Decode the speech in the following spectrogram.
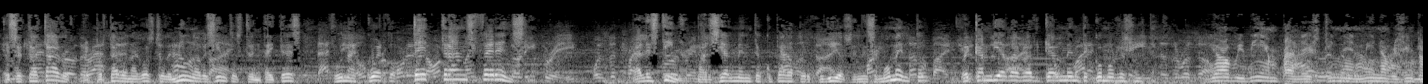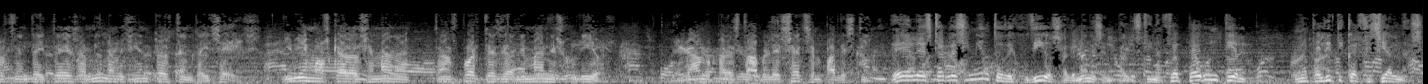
Ese tratado, reportado en agosto de 1933, fue un acuerdo de transferencia. Palestina, parcialmente ocupada por judíos en ese momento, fue cambiada radicalmente como resultado. Yo viví en Palestina en 1933 a 1936 y vimos cada semana transportes de alemanes judíos, llegando para establecerse en Palestina. El establecimiento de judíos alemanes en Palestina fue por un tiempo una política oficial nazi.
